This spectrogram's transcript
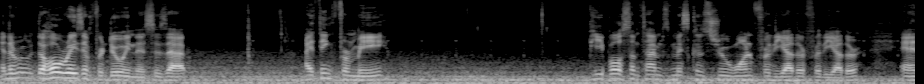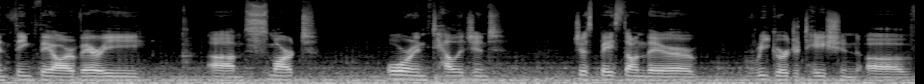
And the, the whole reason for doing this is that I think for me, people sometimes misconstrue one for the other for the other and think they are very um, smart or intelligent just based on their regurgitation of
